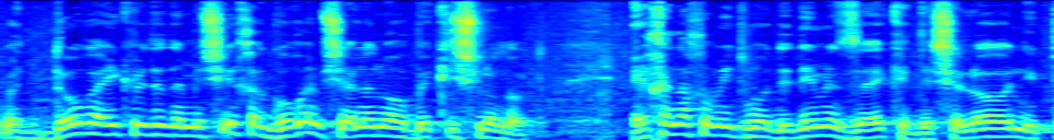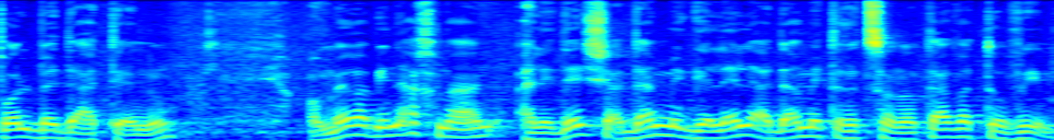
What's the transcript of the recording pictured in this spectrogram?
אומרת, דור העקבתא דמשיחא גורם שאין לנו הרבה כישלונות. איך אנחנו מתמודדים עם זה כדי שלא ניפול בדעתנו? אומר רבי נחמן, על ידי שאדם מגלה לאדם את רצונותיו הטובים.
